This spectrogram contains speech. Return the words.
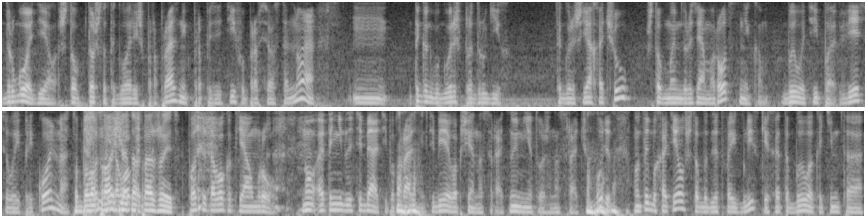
Другое дело, что то, что ты говоришь про праздник, про позитив и про все остальное, ты как бы говоришь про других. Ты говоришь, я хочу, чтобы моим друзьям и родственникам было типа весело и прикольно. Чтобы было проще того, это как- прожить. После того, как я умру. Ну, это не для тебя, типа, праздник. Тебе вообще насрать. Ну, и мне тоже насрать, что будет. Но ты бы хотел, чтобы для твоих близких это было каким-то,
